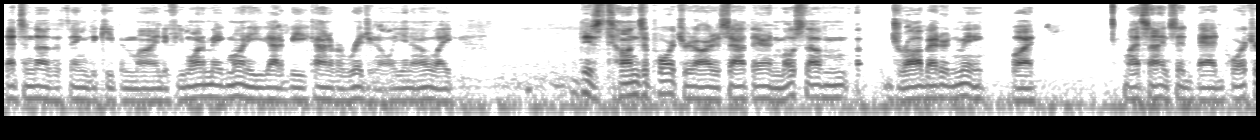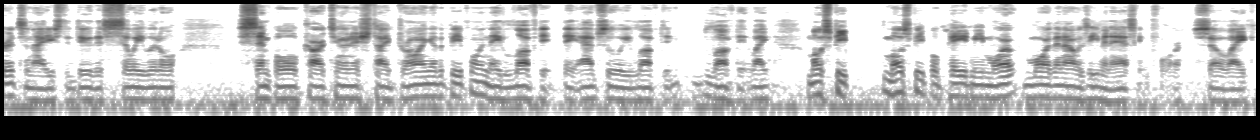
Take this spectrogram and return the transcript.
that's another thing to keep in mind. If you want to make money, you got to be kind of original, you know, like there's tons of portrait artists out there and most of them uh, draw better than me, but my sign said bad portraits and I used to do this silly little simple cartoonish type drawing of the people and they loved it they absolutely loved it loved it like most people most people paid me more more than I was even asking for. So like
